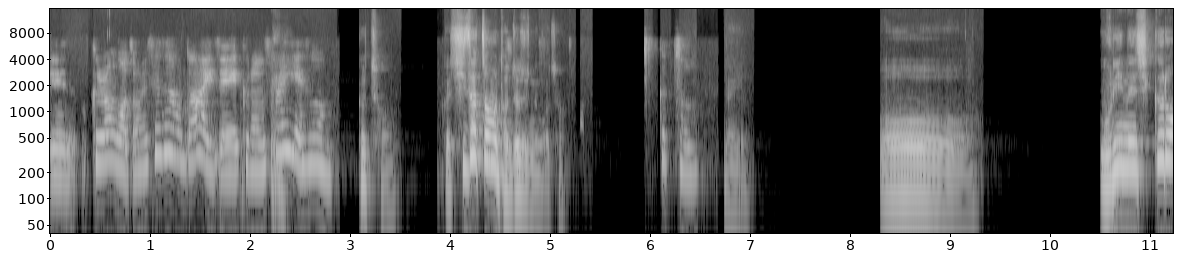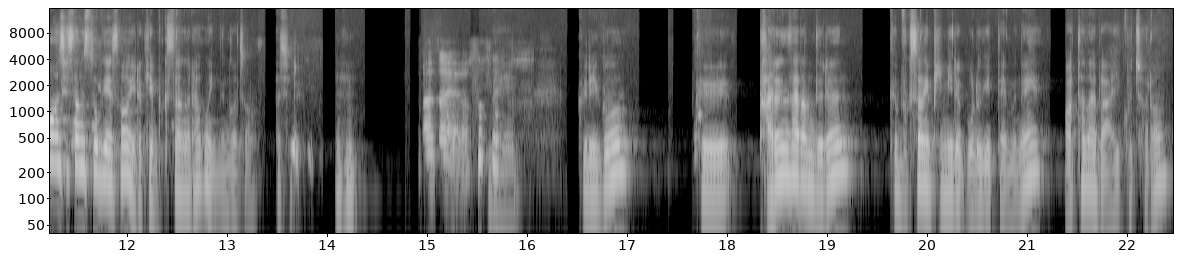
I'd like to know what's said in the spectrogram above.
예, 그런 거죠. 세상과 이제 그런 사이에서 그렇죠. 그러니까 시사점을 던져주는 거죠. 그쵸. 네. 오. 우리는 시끄러운 세상 속에서 이렇게 묵상을 하고 있는 거죠, 사실. 음, 맞아요. 네. 그리고 그 다른 사람들은 그 묵상의 비밀을 모르기 때문에 와타나베 아이코처럼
